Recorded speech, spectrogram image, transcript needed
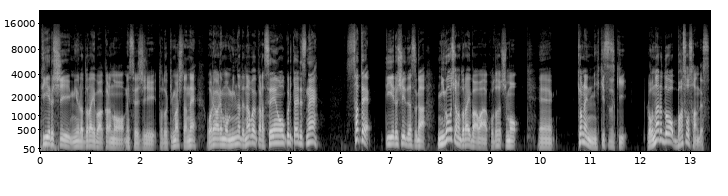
TLC 三浦ドライバーからのメッセージ届きましたね我々もみんなで名古屋から声援を送りたいですねさて TLC ですが2号車のドライバーは今年も、えー去年に引き続きロナルド・バソさんです。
